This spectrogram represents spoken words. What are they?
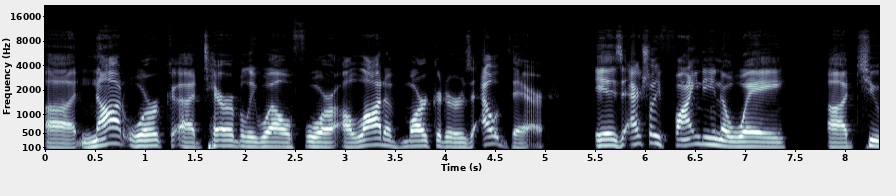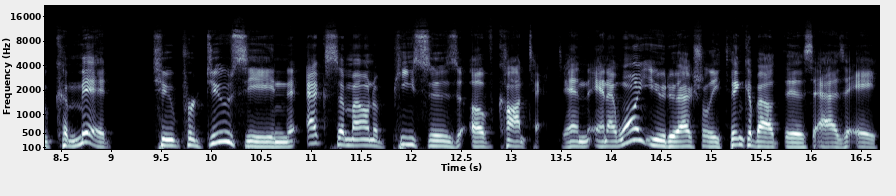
uh, not work uh, terribly well for a lot of marketers out there is actually finding a way uh, to commit to producing X amount of pieces of content. And, and I want you to actually think about this as a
